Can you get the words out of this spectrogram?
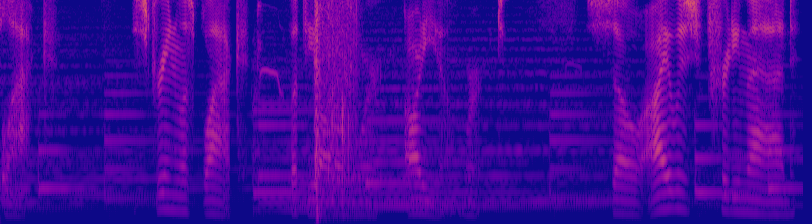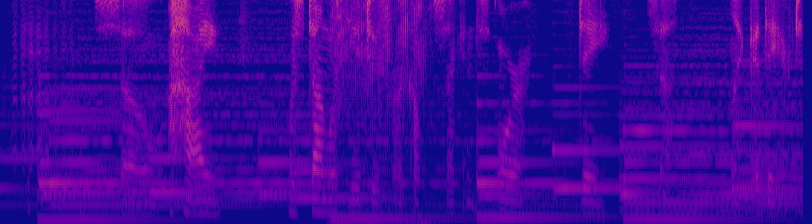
black. the screen was black, but the audio, audio worked. So I was pretty mad. So I was done with YouTube for a couple seconds, or day, so like a day or two.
